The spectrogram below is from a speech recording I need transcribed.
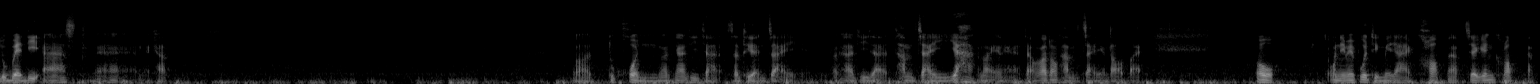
ลูเบนดิอาสนะฮะนะครับก็ทุกคนค่อนข้างที่จะสะเทือนใจ ค่อนข้างที่จะทำใจยากหน่อยนะฮะแต่ก็ต้องทำใจกันต่อไป โอ้วันนี้ไม่พูดถึงไม่ได้ครอปครับเจอเกนครอปครับ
